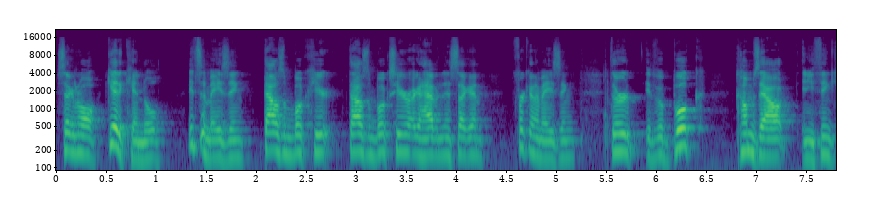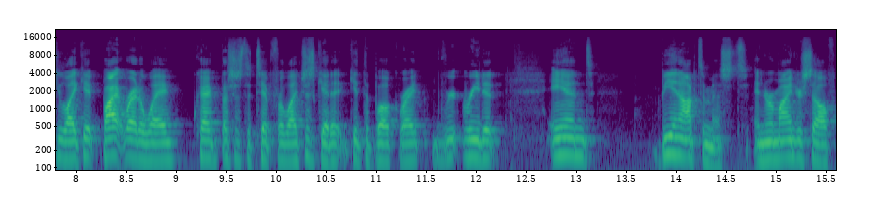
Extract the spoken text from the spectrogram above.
Second of all, get a Kindle. It's amazing. Thousand book here, thousand books here. I can have it in a second. Freaking amazing. Third, if a book comes out and you think you like it, buy it right away. Okay, that's just a tip for life. Just get it, get the book, right? Re- read it, and be an optimist. And remind yourself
